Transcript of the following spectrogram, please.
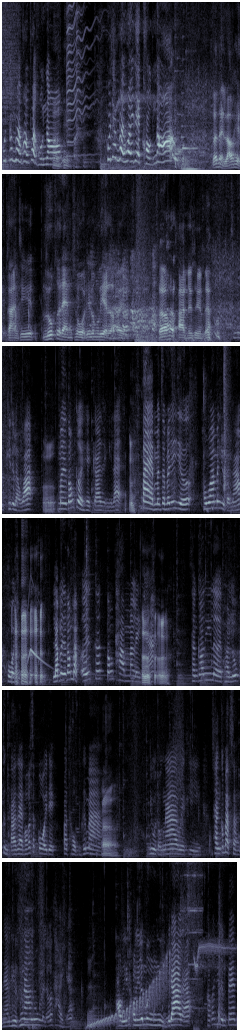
พุทธทำลายความฝันของน้องพุทธทำลายวัยเด็กของน้อง แล้วไหนเล่าเหตุการณ์ที่ลูกแสดงโชว์ที่โรงเรียนเราไป แล้วอ่านในสิ่งนั้นฉันคิดอยู่แล้วว่า เออมันจะต้องเกิดเหตุการณ์อย่างนี้แหละ เออแต่มันจะไม่ได้เยอะ เพราะว่ามันอยู่ต่อหน้าคนแล้วมันจะต้องแบบเอ้ยก็ต้องทำอะไรอย่างเออเงี้ยเออฉันก็นี่เลยพอลูกถึงตาแดงเขาก็จะโกยเด็กประถมขึ้นมา อ่า อยู่ตรงหน้าเวที ฉันก็แบบสารแนยืนข้างหน้าลูกเลยแล้วก็ถ่ายอย่างเงี้ยเอานี้เอานี้แล้วมึงหนีไม่ได้แล้วเขาก็ยืนเต้น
